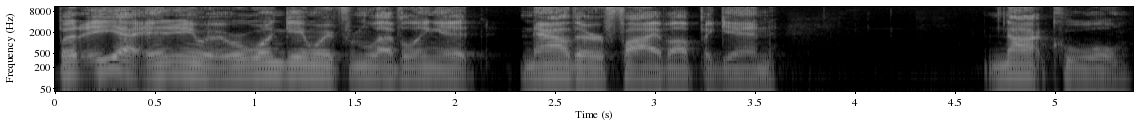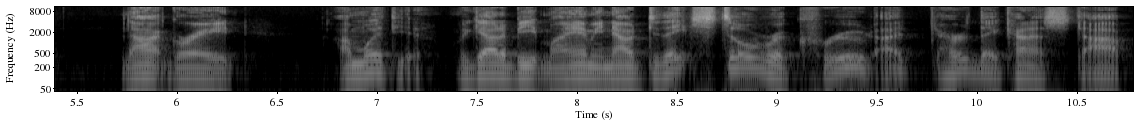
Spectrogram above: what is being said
but uh, yeah, anyway, we're one game away from leveling it. Now they're five up again. Not cool. Not great. I'm with you. We got to beat Miami. Now, do they still recruit? I heard they kind of stopped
